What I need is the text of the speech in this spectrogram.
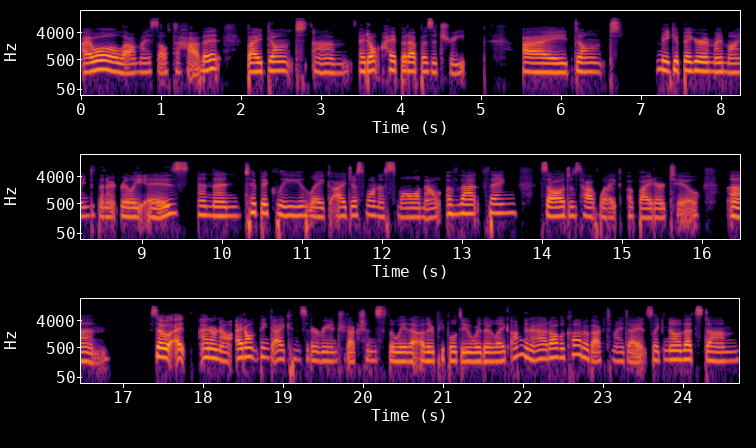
I will allow myself to have it, but I don't um I don't hype it up as a treat. I don't make it bigger in my mind than it really is. And then typically, like, I just want a small amount of that thing. So I'll just have like a bite or two. Um, so I, I don't know. I don't think I consider reintroductions the way that other people do, where they're like, I'm going to add avocado back to my diet. It's like, no, that's dumb.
